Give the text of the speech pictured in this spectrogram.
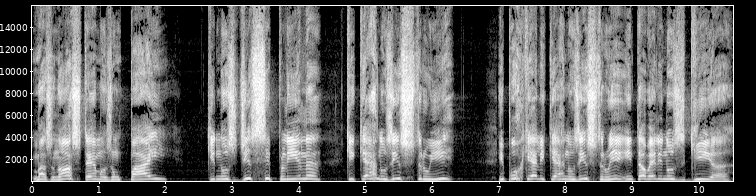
Mas nós temos um pai que nos disciplina que quer nos instruir, e porque Ele quer nos instruir, então Ele nos guia.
